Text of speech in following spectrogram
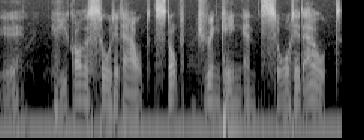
Yeah, if you've got to sort it out, stop drinking and sort it out.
